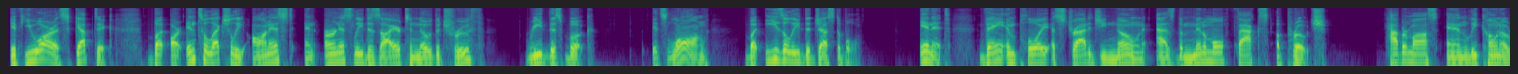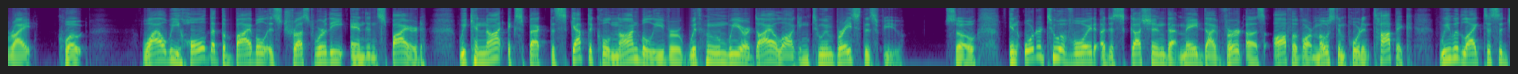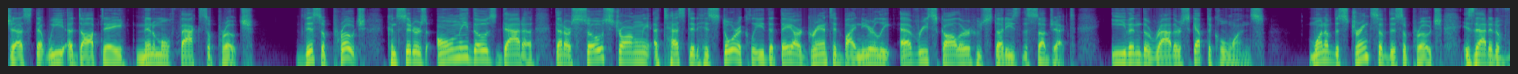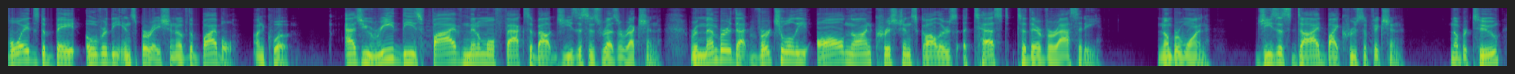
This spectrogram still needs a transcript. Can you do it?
If you are a skeptic, but are intellectually honest and earnestly desire to know the truth, read this book. It's long, but easily digestible. In it, they employ a strategy known as the minimal facts approach. Habermas and Licona write, quote, while we hold that the Bible is trustworthy and inspired, we cannot expect the skeptical non believer with whom we are dialoguing to embrace this view. So, in order to avoid a discussion that may divert us off of our most important topic, we would like to suggest that we adopt a minimal facts approach. This approach considers only those data that are so strongly attested historically that they are granted by nearly every scholar who studies the subject, even the rather skeptical ones. One of the strengths of this approach is that it avoids debate over the inspiration of the Bible. Unquote. As you read these five minimal facts about Jesus' resurrection, remember that virtually all non Christian scholars attest to their veracity. Number one, Jesus died by crucifixion. Number two,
